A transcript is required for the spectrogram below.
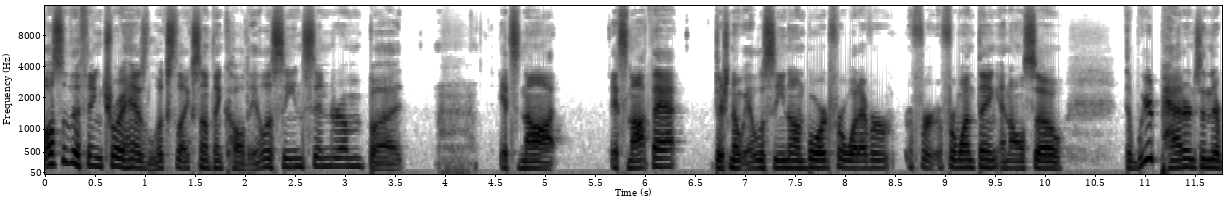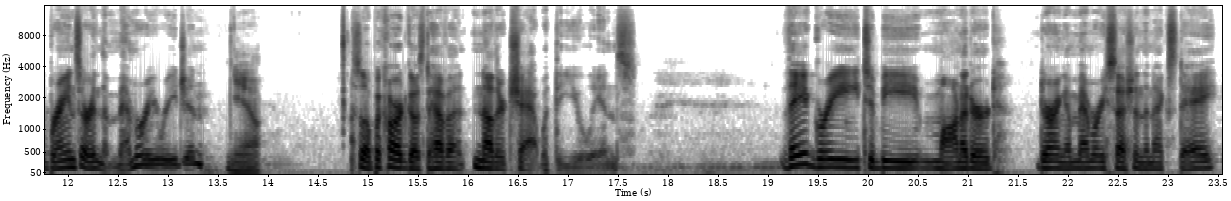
Also, the thing Troi has looks like something called Iresine syndrome, but it's not. It's not that. There's no Iresine on board for whatever for for one thing, and also the weird patterns in their brains are in the memory region. Yeah. So Picard goes to have another chat with the Ullians. They agree to be monitored during a memory session the next day,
